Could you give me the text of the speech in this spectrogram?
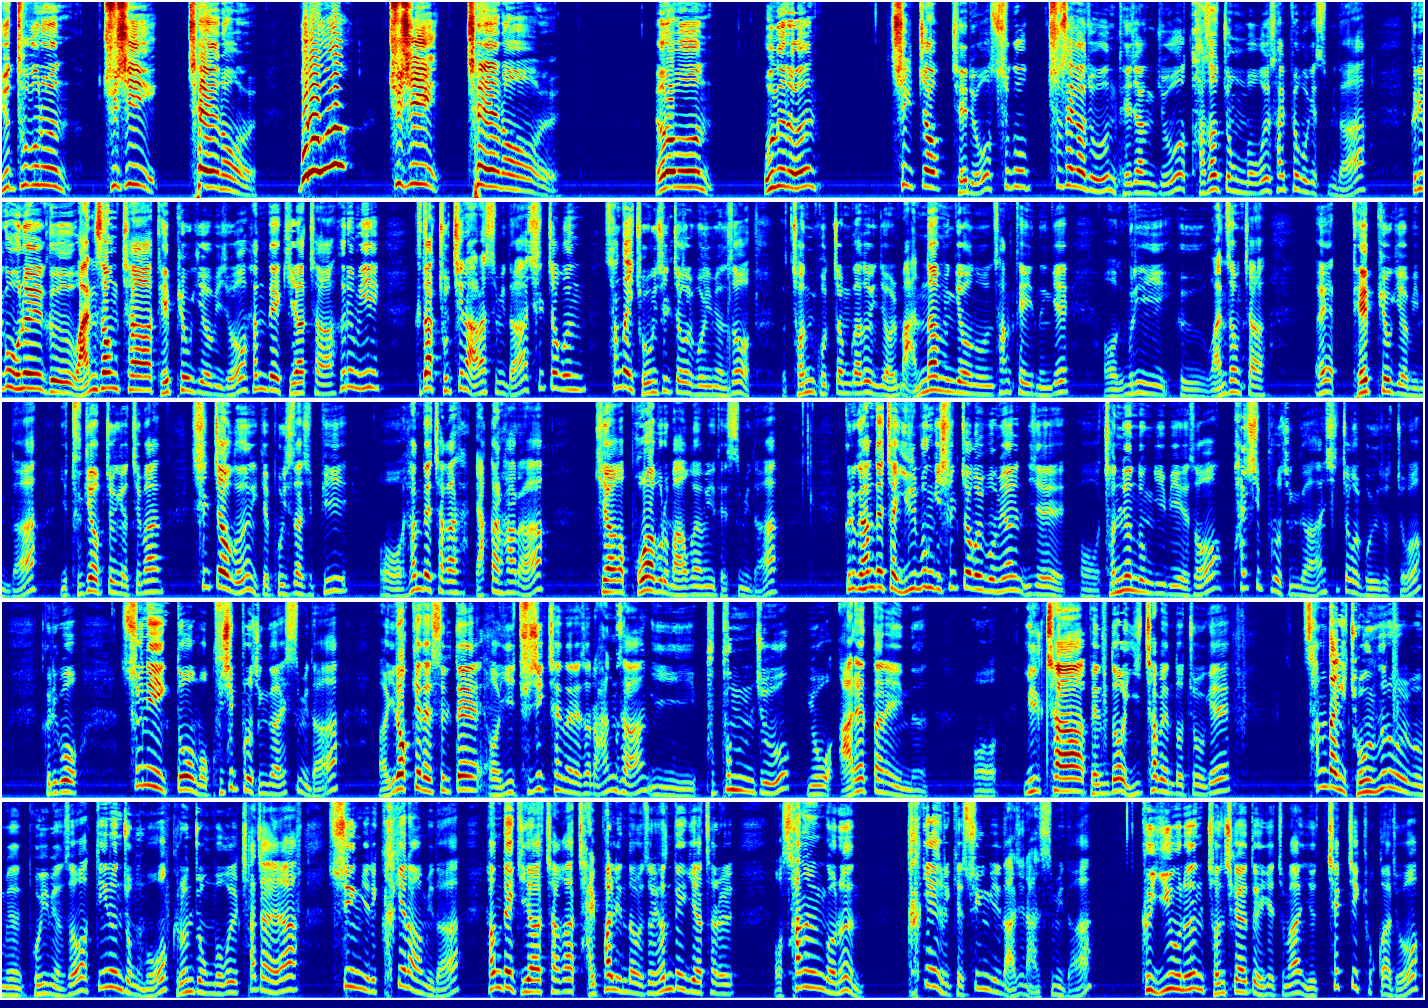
유튜브는 주식 채널. 뭐라고요? 주식 채널. 여러분 오늘은 실적 재료 수급 추세가 좋은 대장주 다섯 종목을 살펴보겠습니다. 그리고 오늘 그 완성차 대표 기업이죠. 현대 기아차. 흐름이 그닥 좋지는 않았습니다. 실적은 상당히 좋은 실적을 보이면서 전 고점과도 이제 얼마 안 남겨 놓은 상태에 있는 게 어, 우리 그 완성차의 대표 기업입니다. 이 두 개 업종이었지만 실적은 이렇게 보시다시피 어, 현대차가 약간 하락 기아가 보합으로 마감이 됐습니다. 그리고 현대차 1분기 실적을 보면 이제 어, 전년 동기 비해서 80% 증가한 실적을 보여줬죠. 그리고 순이익도 뭐 90% 증가했습니다. 어, 이렇게 됐을 때 이 주식 채널에서는 항상 이 부품주 요 아랫단에 있는 어, 1차 밴더 2차 밴더 쪽에 상당히 좋은 흐름을 보면, 보이면서 뛰는 종목 그런 종목을 찾아야 수익률이 크게 나옵니다. 현대기아차가 잘 팔린다고 해서 현대기아차를 어, 사는 거는 크게 그렇게 수익률이 나진 않습니다. 그 이유는 전 시간에도 얘기했지만 이 책찍 효과죠.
